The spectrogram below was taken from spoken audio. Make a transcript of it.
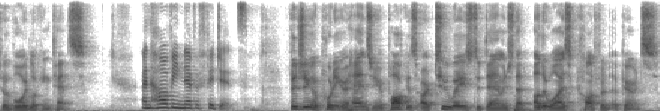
to avoid looking tense. And Harvey never fidgets. Fidgeting or putting your hands in your pockets are two ways to damage that otherwise confident appearance.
